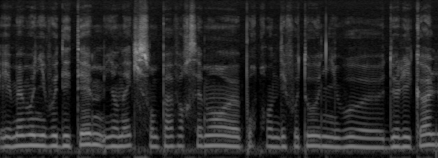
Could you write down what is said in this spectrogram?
Et même au niveau des thèmes, il y en a qui sont pas forcément pour prendre des photos au niveau de l'école.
